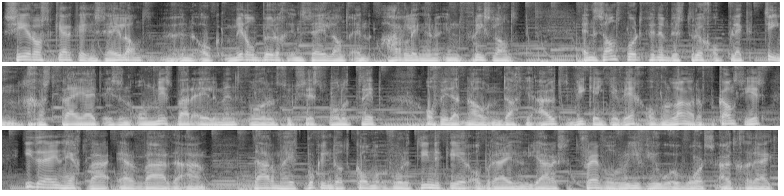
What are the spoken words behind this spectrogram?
Seroskerken in Zeeland, en ook Middelburg in Zeeland en Harlingen in Friesland. En Zandvoort vinden we dus terug op plek 10. Gastvrijheid is een onmisbaar element voor een succesvolle trip. Of je dat nou een dagje uit, weekendje weg of een langere vakantie is... iedereen hecht er waarde aan. Daarom heeft Booking.com voor de tiende keer op rij hun jaarlijkse Travel Review Awards uitgereikt.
